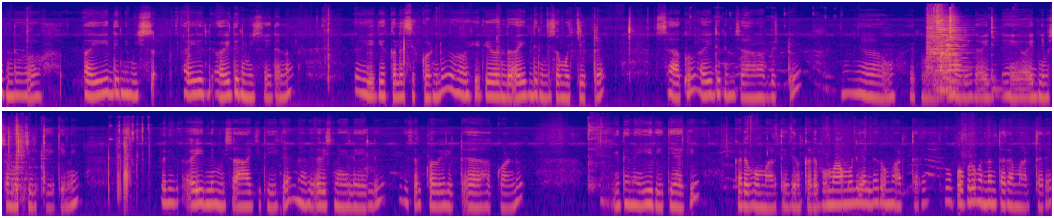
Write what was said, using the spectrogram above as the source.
ಒಂದು ಐದು ನಿಮಿಷ, ಐದು ಐದು ನಿಮಿಷ ಇದನ್ನು ಹೀಗೆ ಕಲಸಿಕೊಂಡು ಹೀಗೆ ಒಂದು ಐದು ನಿಮಿಷ ಮುಚ್ಚಿಟ್ಟರೆ ಸಾಕು. ಐದು ನಿಮಿಷ ಬಿಟ್ಟು ಇದು ಮಾಡಿ ಐದು ಐದು ನಿಮಿಷ ಮುಚ್ಚಿಡ್ತಾ ಇದ್ದೀನಿ. ಐದು ನಿಮಿಷ ಆಗಿದೆ ಈಗ. ನಾವು ಅರಿಶಿನ ಎಲೆಯಲ್ಲಿ ಸ್ವಲ್ಪವೇ ಹಿಟ್ಟು ಹಾಕ್ಕೊಂಡು ಇದನ್ನು ಈ ರೀತಿಯಾಗಿ ಕಡುಬು ಮಾಡ್ತಾಯಿದ್ದೀನಿ ಕಡುಬು ಮಾಮೂಲಿ ಎಲ್ಲರೂ ಮಾಡ್ತಾರೆ. ಒಬ್ಬೊಬ್ಬರು ಒಂದೊಂದು ಥರ ಮಾಡ್ತಾರೆ.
